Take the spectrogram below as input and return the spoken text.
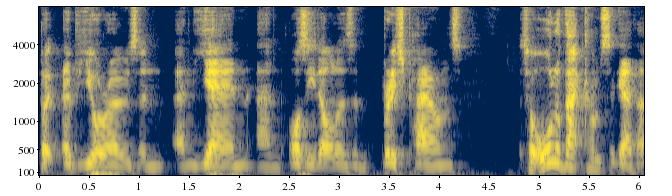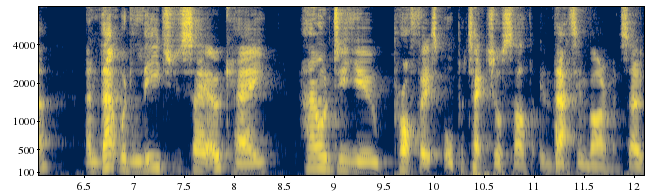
but of euros and, and yen and Aussie dollars and British pounds. So all of that comes together, and that would lead you to say, okay, how do you profit or protect yourself in that environment? So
